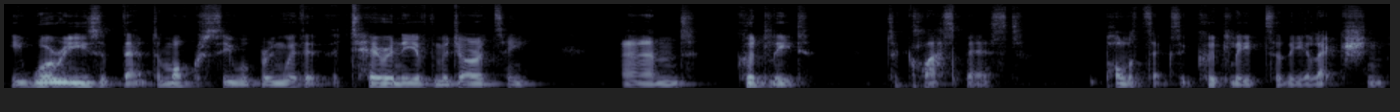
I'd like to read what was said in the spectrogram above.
He worries that democracy will bring with it the tyranny of the majority and could lead to class based politics. It could lead to the election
